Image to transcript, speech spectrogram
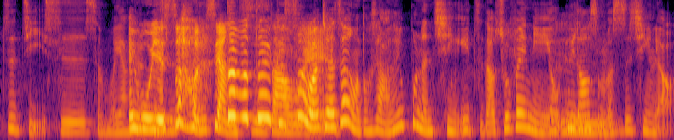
自己是什么样。哎，我也是很想，对不对？可是我觉得这种东西好像又不能轻易知道，除非你有遇到什么事情了，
